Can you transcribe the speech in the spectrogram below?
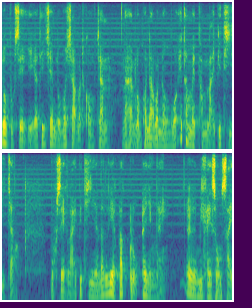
ร่วมปลุกเสกอีกอาทิเช่นหลวงพ่อฉาบวัดคลองจันทร์นะฮะหลวงพ่อณวัดหนองบัวเอ๊ะทำไมทำหลายพิธีจัง ลุกเสกหลายพิธีนะแล้วเรียกพระกลุได้ยังไง เออ มีใครสงสัย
